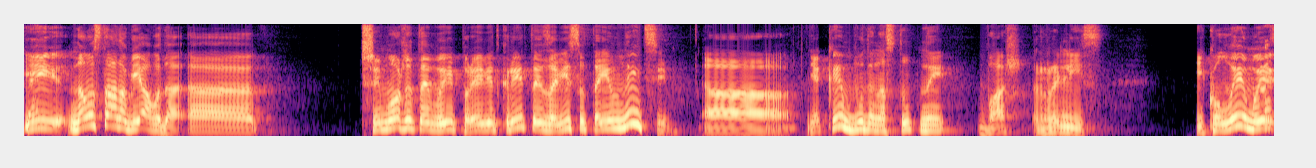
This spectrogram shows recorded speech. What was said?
І наостанок, Ягода, е, чи можете ви привідкрити завісу таємниці? Е, яким буде наступний ваш реліз? І коли ми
